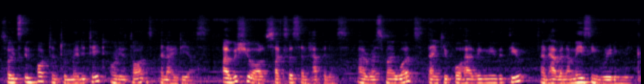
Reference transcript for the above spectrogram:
So it's important to meditate on your thoughts and ideas. I wish you all success and happiness. I rest my words. Thank you for having me with you and have an amazing reading week.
